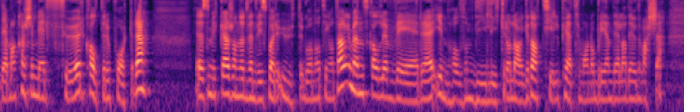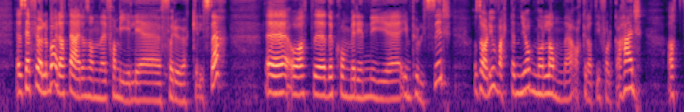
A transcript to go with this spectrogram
det man kanskje mer før kalte reportere. eh, Som ikke er sånn nødvendigvis bare utegående og ting og tang, men skal levere innhold som de liker å lage da, til P3 Morgen og bli en del av det universet. Eh, Så jeg føler bare at det er en sånn familieforøkelse. eh, Og at det kommer inn nye impulser. Og så har det jo vært en jobb med å lande akkurat de folka her. At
